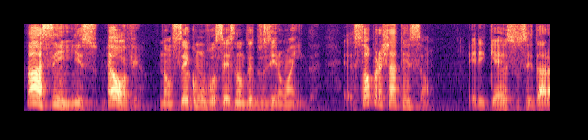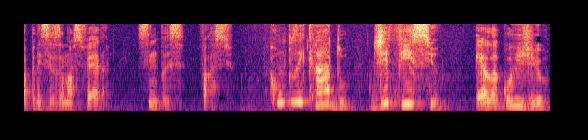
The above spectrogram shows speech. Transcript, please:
Ah, sim, isso. É óbvio. Não sei como vocês não deduziram ainda. É só prestar atenção. Ele quer ressuscitar a princesa Nosfera. Simples, fácil. Complicado, difícil. Ela corrigiu.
